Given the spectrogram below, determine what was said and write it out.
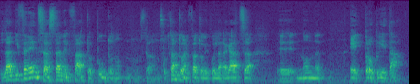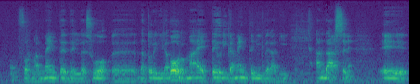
la differenza sta nel fatto, appunto, non, non, sta, non soltanto nel fatto che quella ragazza eh, non è proprietà formalmente del suo eh, datore di lavoro, ma è teoricamente libera di andarsene. E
